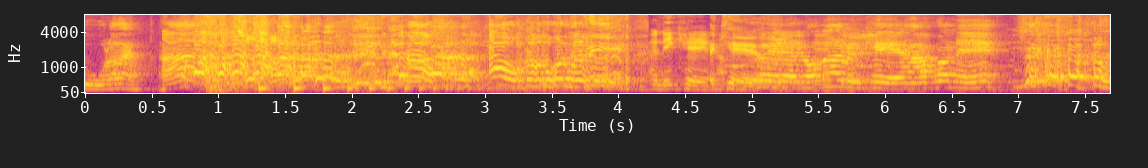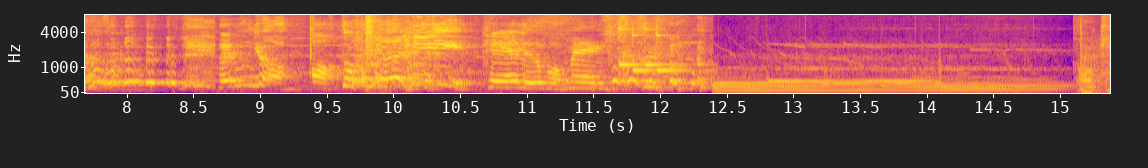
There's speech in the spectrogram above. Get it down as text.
กูแล้วกันอ้าวอ้าวอ้าวกระบวนการนี่อันนี้เคไอเคเคยน้องหน้าเป็นเคครับข้อนี้เฮ้ยมึงอย่าออกตัวเลยดิเคหรือผมเองโอเค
